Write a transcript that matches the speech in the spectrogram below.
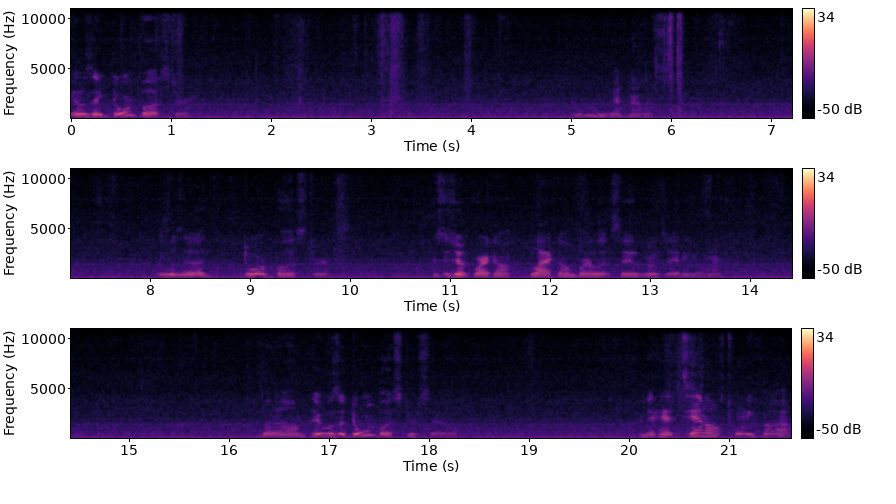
It was a doorbuster. Ooh, that's nice. It was a doorbuster. This is just black, black umbrella It says Rosetti on it. But um, it was a doorbuster sale. And it had 10 off 25.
